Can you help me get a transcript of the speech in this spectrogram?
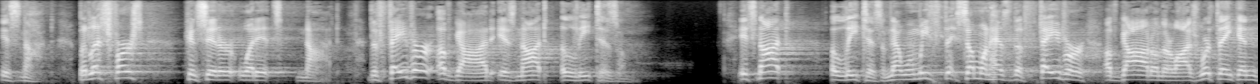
is not. But let's first consider what it's not. The favor of God is not elitism. It's not elitism. Now, when we someone has the favor of God on their lives, we're thinking,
